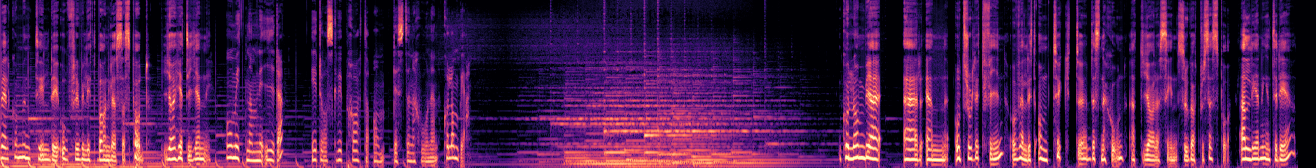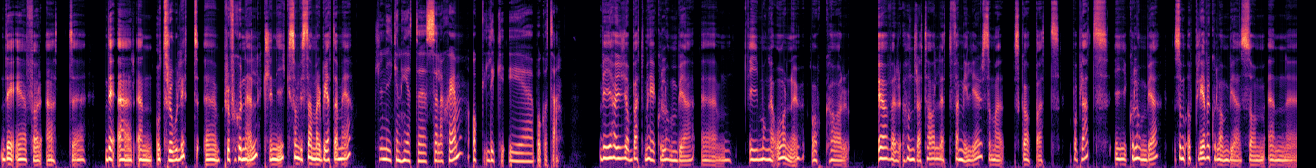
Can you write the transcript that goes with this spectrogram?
Välkommen till Det ofrivilligt barnlösas podd. Jag heter Jenny. Och mitt namn är Ida. Idag ska vi prata om destinationen Colombia. Colombia är en otroligt fin och väldigt omtyckt eh, destination att göra sin surrogatprocess på. Anledningen till det, det är för att eh, det är en otroligt eh, professionell klinik som vi samarbetar med. Kliniken heter Salachem och ligger i Bogotá. Vi har jobbat med Colombia eh, i många år nu och har över hundratalet familjer som har skapats på plats i Colombia som upplever Colombia som en eh,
